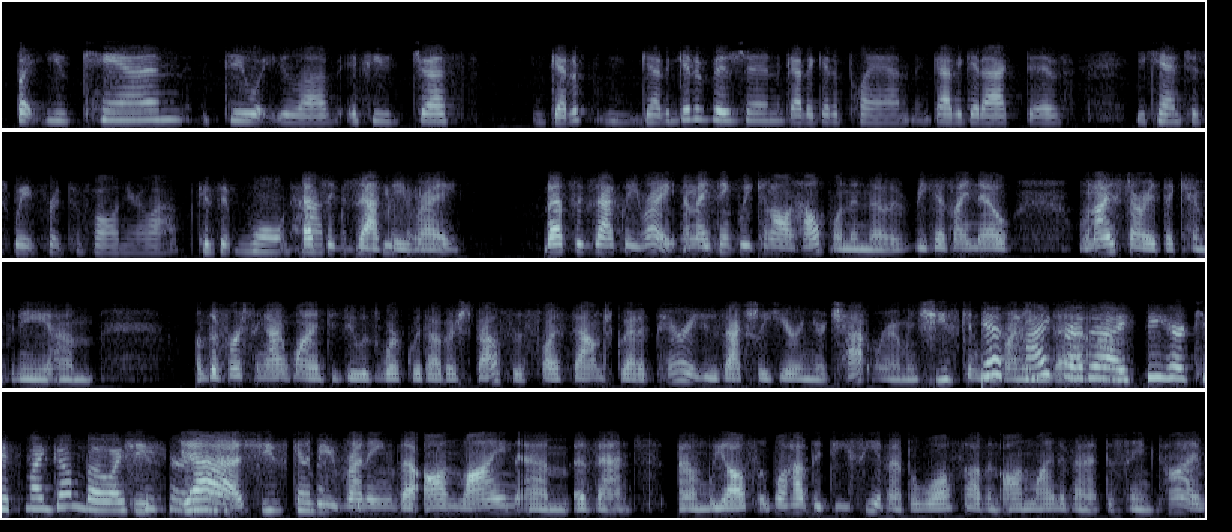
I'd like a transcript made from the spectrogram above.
but you can do what you love if you just get a got to get a vision, got to get a plan, got to get active. You can't just wait for it to fall in your lap because it won't happen. That's exactly right. That's exactly right. And I think we can all help one another because I know when I started the company, um, the first thing I wanted to do was work with other spouses. So I found Greta Perry, who's actually here in your chat room, and she's going to yes, be running hi, the. Greta. Um, I see her. Kiss my gumbo. I see her. Yeah, she's going to be running the online um, event. Um, we also we'll have the DC event, but we'll also have an online event at the same time.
